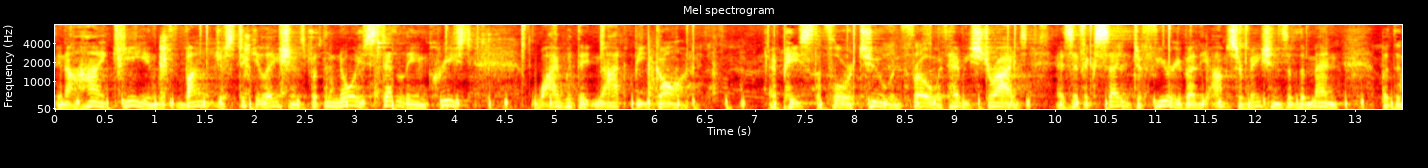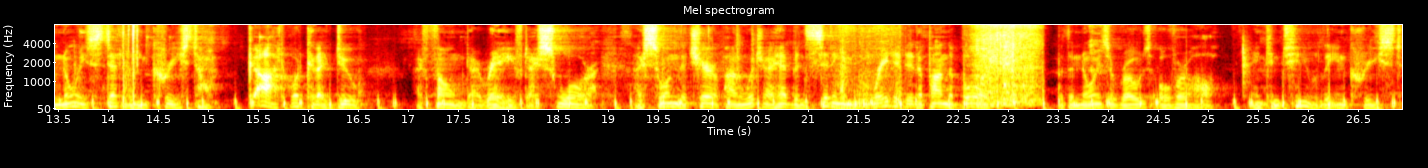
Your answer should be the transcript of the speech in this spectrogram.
in a high key and with violent gesticulations, but the noise steadily increased. Why would they not be gone? I paced the floor to and fro with heavy strides, as if excited to fury by the observations of the men, but the noise steadily increased. Oh, God, what could I do? I foamed, I raved, I swore. I swung the chair upon which I had been sitting and grated it upon the board. But the noise arose over all and continually increased.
